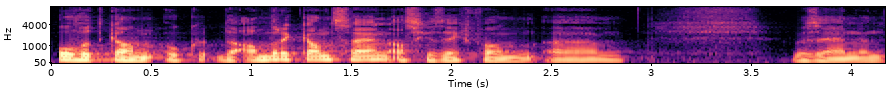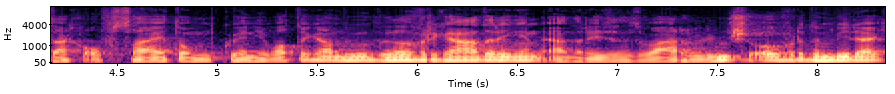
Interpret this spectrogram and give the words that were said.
Of het kan ook de andere kant zijn als je zegt van we zijn een dag offsite om ik weet niet wat te gaan doen, veel vergaderingen, en er is een zware lunch over de middag.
